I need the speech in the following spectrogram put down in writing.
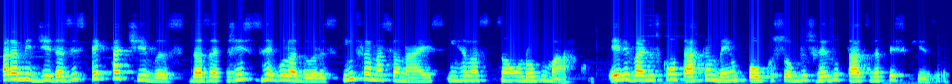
para medir as expectativas das agências reguladoras infranacionais em relação ao novo marco. Ele vai nos contar também um pouco sobre os resultados da pesquisa.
